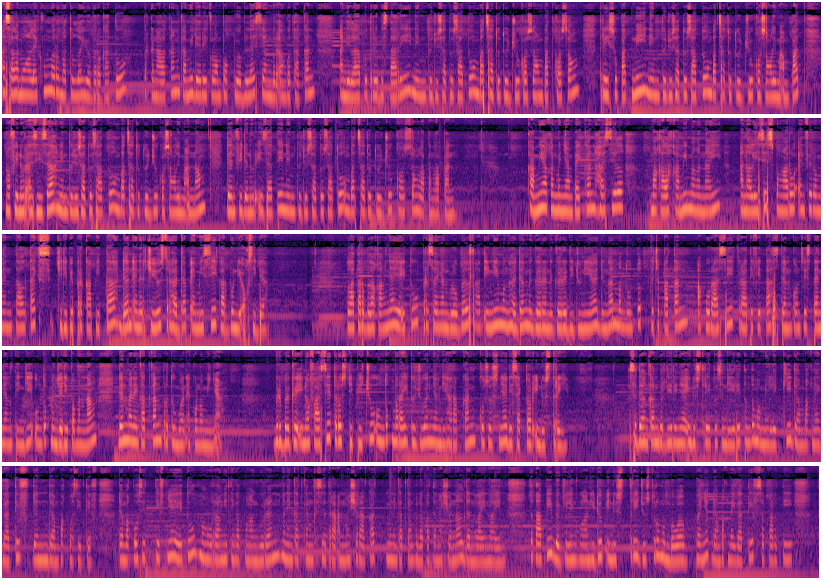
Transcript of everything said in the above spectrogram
Assalamualaikum warahmatullahi wabarakatuh. Perkenalkan kami dari kelompok 12 yang beranggotakan Andila Putri Bestari NIM 71141740, Tri Supatni NIM 71141754, Novi Nur Azizah NIM 71141756 dan Vida Nur Izati NIM 71141788. Kami akan menyampaikan hasil makalah kami mengenai analisis pengaruh environmental tax GDP per kapita dan energi use terhadap emisi karbon dioksida. Latar belakangnya yaitu persaingan global saat ini menghadang negara-negara di dunia dengan menuntut kecepatan, akurasi, kreativitas, dan konsisten yang tinggi untuk menjadi pemenang dan meningkatkan pertumbuhan ekonominya. Berbagai inovasi terus dipicu untuk meraih tujuan yang diharapkan, khususnya di sektor industri. Sedangkan berdirinya industri itu sendiri tentu memiliki dampak negatif dan dampak positif. Dampak positifnya yaitu mengurangi tingkat pengangguran, meningkatkan kesejahteraan masyarakat, meningkatkan pendapatan nasional, dan lain-lain. Tetapi bagi lingkungan hidup, industri justru membawa banyak dampak negatif seperti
